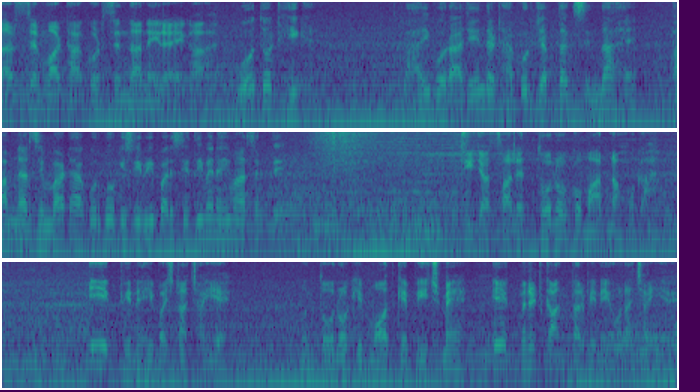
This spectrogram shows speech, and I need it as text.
नरसिम्हा ठाकुर ज़िंदा नहीं रहेगा। वो तो ठीक है। भाई वो राजेंद्र ठाकुर जब तक ज़िंदा है हम नरसिम्हा ठाकुर को किसी भी परिस्थिति में नहीं मार सकते। जीजा साले दोनों को मारना होगा। एक भी नहीं बचना चाहिए। उन दोनों की मौत के बीच में एक मिनट का अंतर भी नहीं होना चाहिए।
